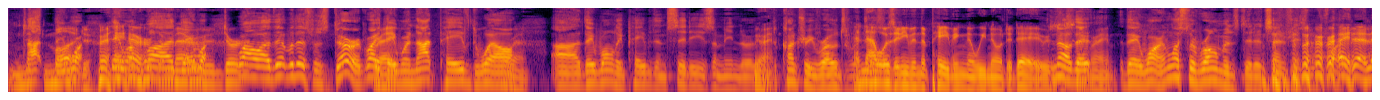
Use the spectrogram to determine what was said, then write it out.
not mud, They were, they were mud. They were dirt. well. Uh, th- well, this was dirt, right? They were not paved well. Right. Uh, they were only paved in cities. I mean, the, Right. the country roads were. and that wasn't even the paving that we know today. It was no, just, they right. they weren't unless the Romans did it centuries before. right, and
